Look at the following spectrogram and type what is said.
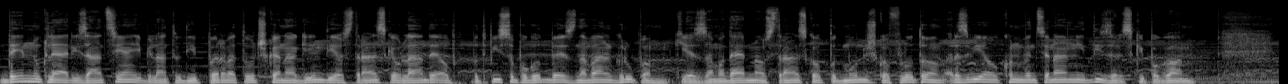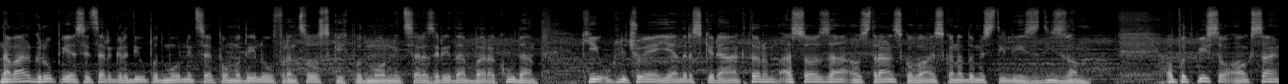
Denuklearizacija je bila tudi prva točka na agendi avstralske vlade ob podpisu pogodbe z Naval Groupom, ki je za moderno avstralsko podmorniško floto razvijal konvencionalni dizelski pogon. Naval Group je sicer gradil podmornice po modelu francoskih podmornic razreda Barracuda, ki vključuje jedrski reaktor, a so za avstralsko vojsko nadomestili z dizlom. O podpisu OXA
